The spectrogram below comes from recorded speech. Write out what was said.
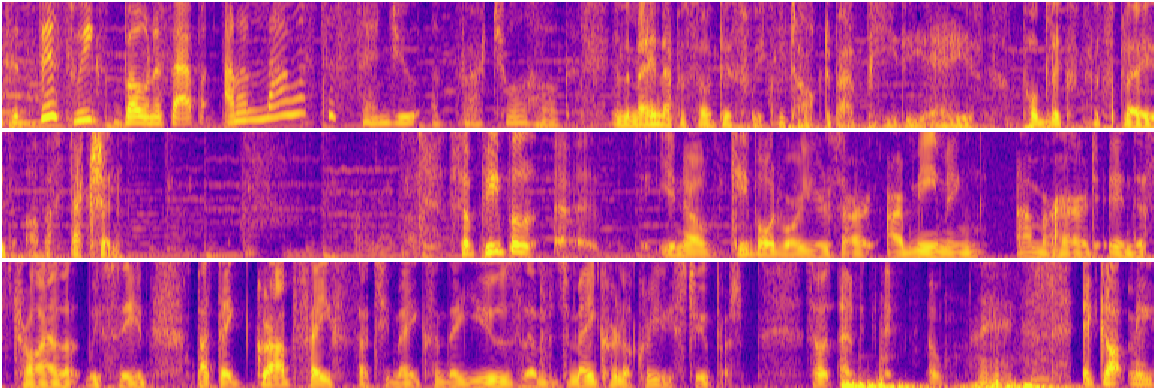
to this week's bonus app and allow us to send you a virtual hug. In the main episode this week, we talked about PDAs, public displays of affection. So people, uh, you know, keyboard warriors are, are memeing Amber Heard in this trial that we've seen, but they grab faces that she makes and they use them to make her look really stupid. So uh, it, oh, it got me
